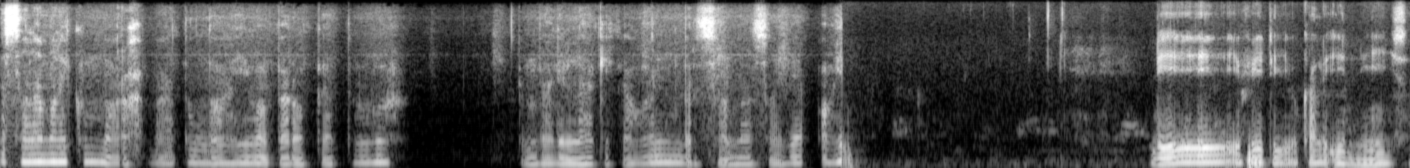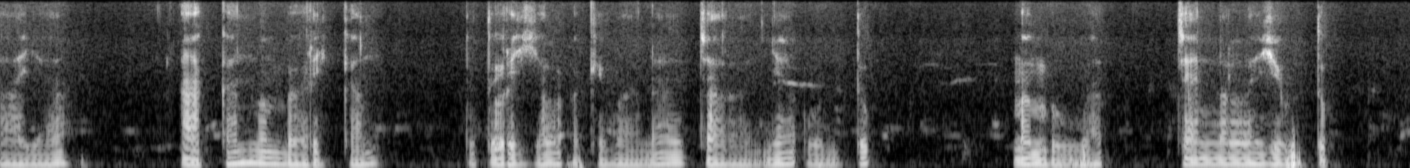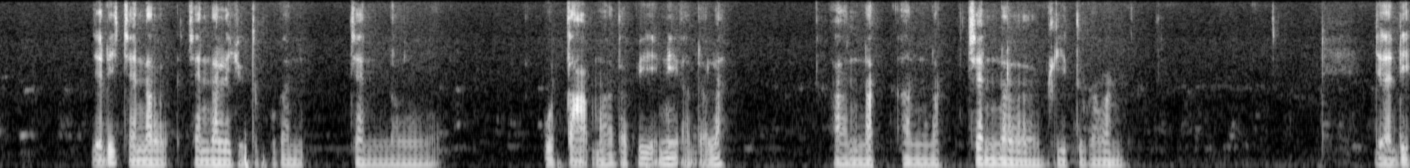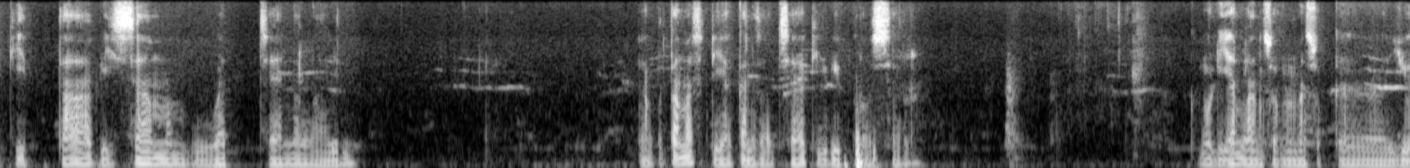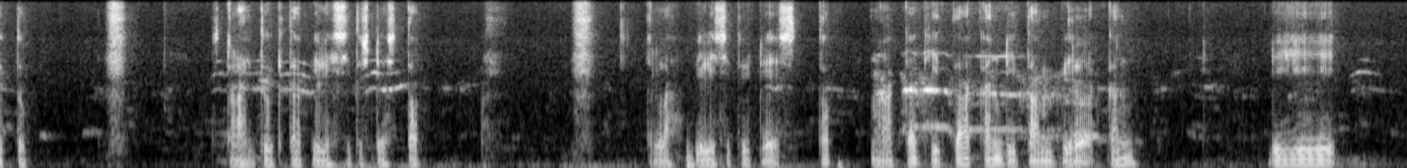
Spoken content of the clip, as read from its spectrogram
Assalamualaikum warahmatullahi wabarakatuh. Kembali lagi kawan bersama saya Ohim Di video kali ini saya akan memberikan tutorial bagaimana caranya untuk membuat channel YouTube jadi channel channel YouTube bukan channel utama tapi ini adalah anak-anak channel begitu kawan. Jadi kita bisa membuat channel lain. Yang pertama sediakan saja kiri browser. Kemudian langsung masuk ke YouTube setelah itu kita pilih situs desktop. Setelah pilih situs desktop maka kita akan ditampilkan di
